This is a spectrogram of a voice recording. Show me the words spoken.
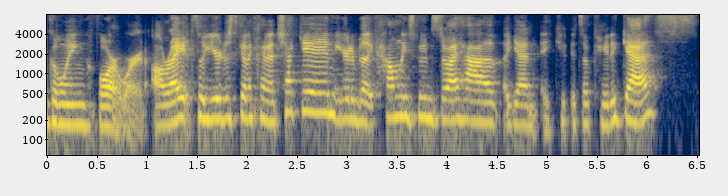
going forward. All right. So you're just going to kind of check in. You're going to be like, how many spoons do I have? Again, it, it's okay to guess.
